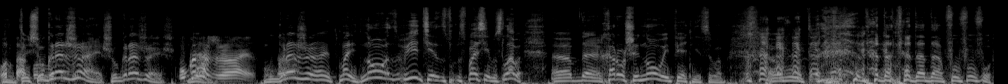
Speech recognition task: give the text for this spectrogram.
Вот то есть угрожаешь, угрожаешь. Угрожаю. Да. Угрожает. Смотрите, ну, видите, спасибо, Слава. Э, да, хорошей новой пятницы вам. Э, Вот. Да-да-да-да, фу-фу-фу.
